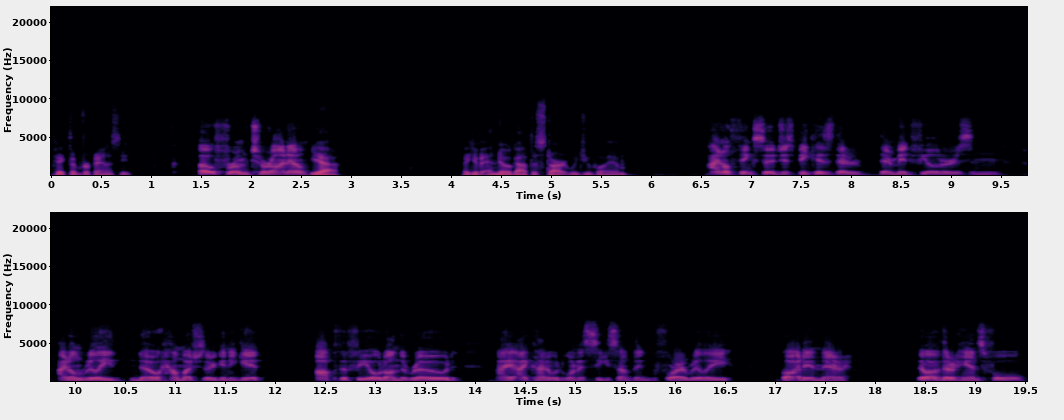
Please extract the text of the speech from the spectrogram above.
pick them for fantasy? Oh, from Toronto? Yeah. Like if Endo got the start, would you play him? I don't think so, just because they're they're midfielders, and I don't really know how much they're going to get up the field on the road. I, I kind of would want to see something before I really bought in there. They'll have their hands full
